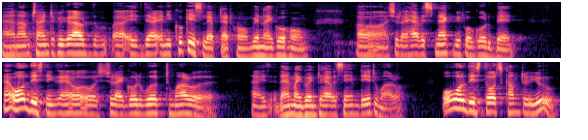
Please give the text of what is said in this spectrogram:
And I'm trying to figure out the, uh, if there are any cookies left at home when I go home. Uh, should I have a snack before go to bed? Uh, all these things. Uh, or should I go to work tomorrow? Uh, am I going to have a same day tomorrow? All these thoughts come to you.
